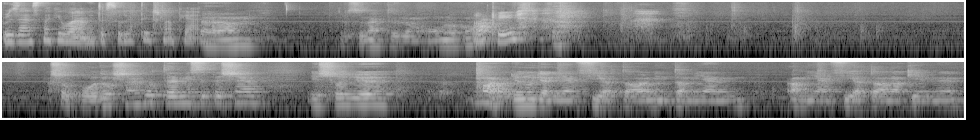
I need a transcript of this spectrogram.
Üzensz neki valamit a születésnapjára? Um, először megtörlöm a homlokom. Oké. Okay. Sok boldogságot természetesen, és hogy maradjon ugyanilyen fiatal, mint amilyen, amilyen fiatalnak én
